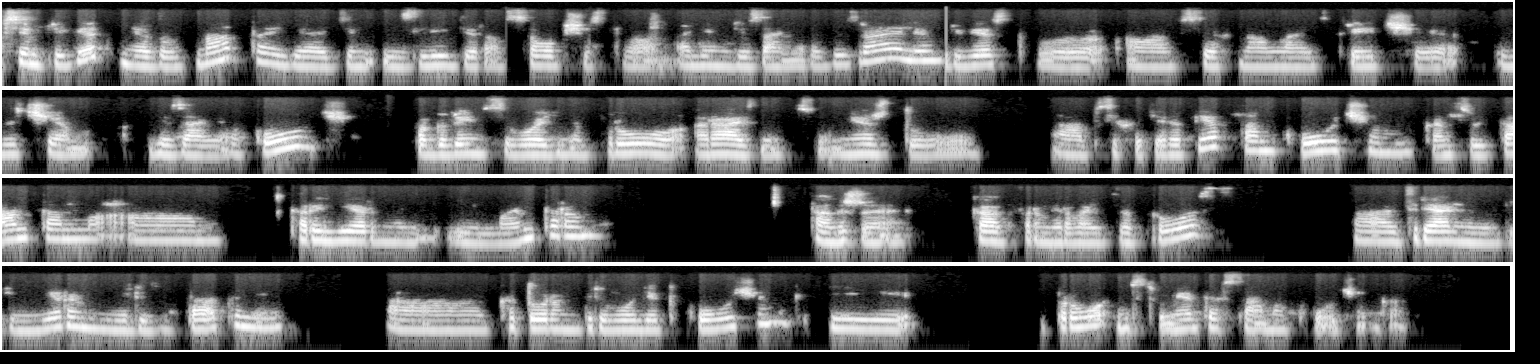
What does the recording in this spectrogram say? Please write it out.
Всем привет, меня зовут Ната, я один из лидеров сообщества Алим-дизайнеров в Израиле. Приветствую а, всех на онлайн-встрече «Зачем дизайнер-коуч?». Поговорим сегодня про разницу между а, психотерапевтом, коучем, консультантом а, карьерным и ментором. Также как формировать запрос а, с реальными примерами и результатами, а, которым приводит коучинг, и про инструменты самокоучинга.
